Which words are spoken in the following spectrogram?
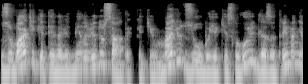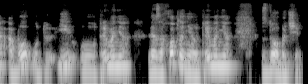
Зубаті кити, на відміну від усатих китів, мають зуби, які слугують для затримання або і утримання для захоплення і утримання здобичі.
